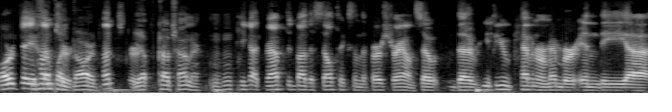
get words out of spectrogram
R.J. his son Hunter. played guard. Hunter. Yep, Coach Hunter. hmm He got drafted by the Celtics in the first round. So the if you Kevin remember in the uh,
